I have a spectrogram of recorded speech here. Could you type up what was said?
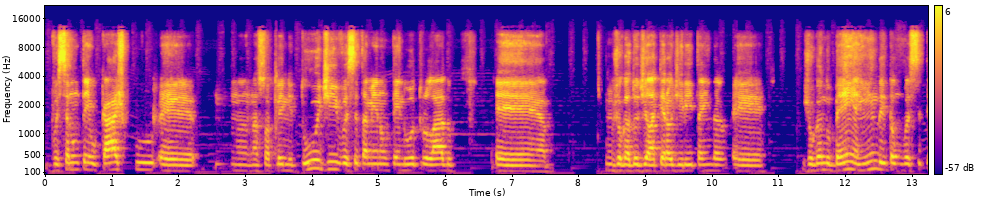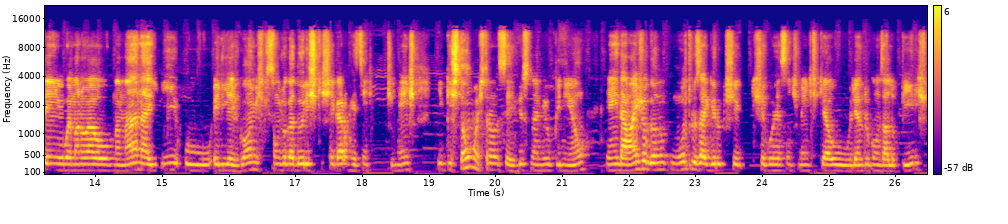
você não tem o casco é, na, na, sua plenitude, você também não tem do outro lado é, um jogador de lateral direita ainda é, jogando bem ainda, então você tem o Emanuel Mamana e o Elias Gomes, que são jogadores que chegaram recentemente e que estão mostrando serviço, na minha opinião, e ainda mais jogando com outro zagueiro que, che que chegou recentemente, que é o Leandro Gonzalo Pires.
